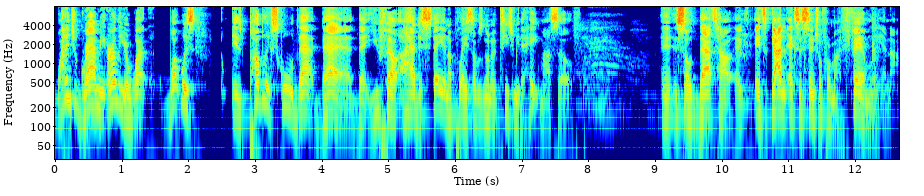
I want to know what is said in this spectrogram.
why didn't you grab me earlier? What what was is public school that bad that you felt I had to stay in a place that was going to teach me to hate myself? And so that's how it's gotten existential for my family and I.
